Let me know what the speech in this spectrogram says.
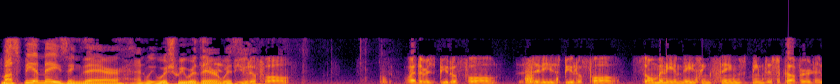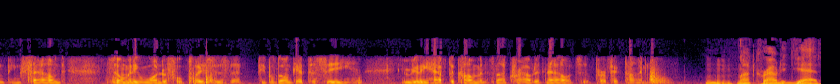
Must be amazing there, and we wish we were there with beautiful. you. Beautiful. Weather is beautiful. The city is beautiful so many amazing things being discovered and being found, so many wonderful places that people don't get to see. You really have to come, and it's not crowded now. It's a perfect time. Hmm, not crowded yet.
